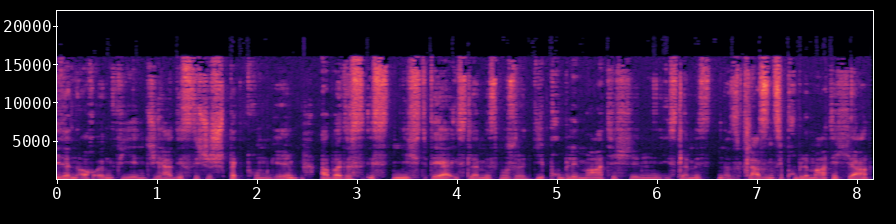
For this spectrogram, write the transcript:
die dann auch irgendwie in dschihadistisches Spektrum gehen. Aber das ist nicht der Islamismus oder die problematischen Islamisten. Also klar sind sie problematisch, ja,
